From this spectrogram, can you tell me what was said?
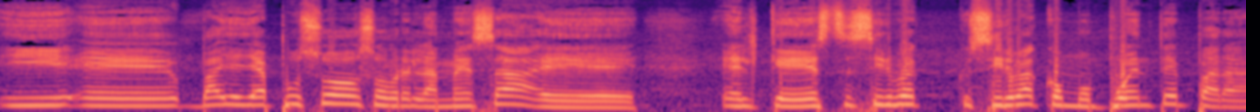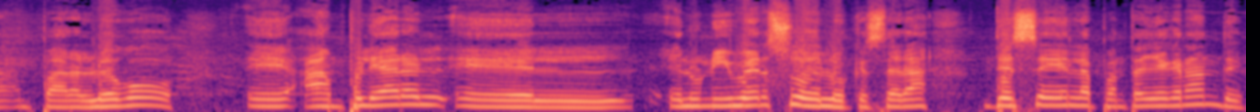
Y eh, vaya, ya puso sobre la mesa eh, el que este sirva, sirva como puente para, para luego eh, ampliar el, el- el universo de lo que será DC en la pantalla grande.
